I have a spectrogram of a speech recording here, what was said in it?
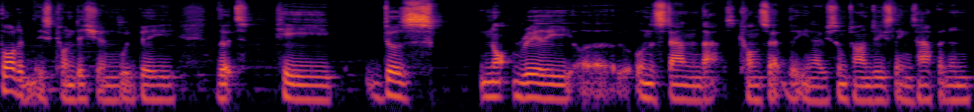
Part of his condition would be that he does not really uh, understand that concept that, you know, sometimes these things happen and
